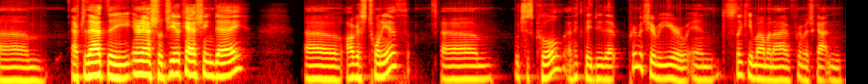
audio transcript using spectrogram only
Um, after that, the International Geocaching Day, uh, August twentieth, um, which is cool. I think they do that pretty much every year, and Slinky Mom and I have pretty much gotten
